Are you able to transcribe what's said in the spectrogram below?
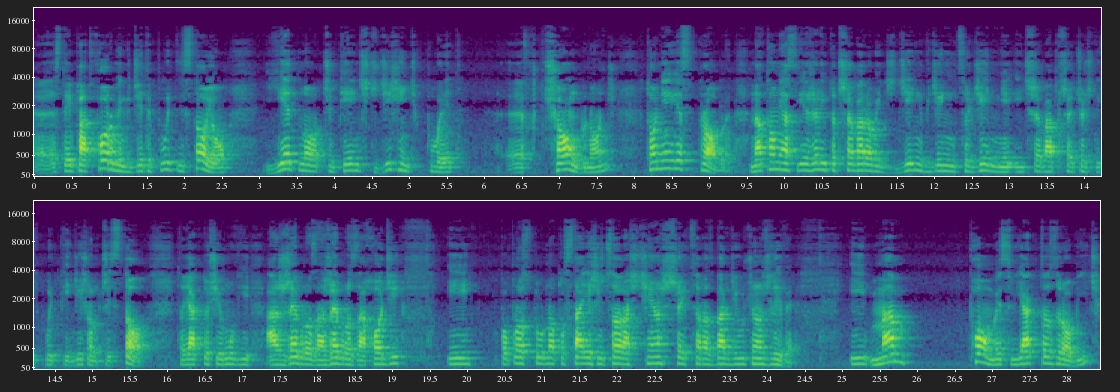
e, z tej platformy, gdzie te płyty stoją, jedno, czy pięć, czy dziesięć płyt e, wciągnąć to nie jest problem. Natomiast jeżeli to trzeba robić dzień w dzień codziennie i trzeba przeciąć tych płyt 50 czy 100, to jak to się mówi, a żebro za żebro zachodzi i po prostu no to staje się coraz cięższe i coraz bardziej uciążliwe. I mam pomysł, jak to zrobić.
